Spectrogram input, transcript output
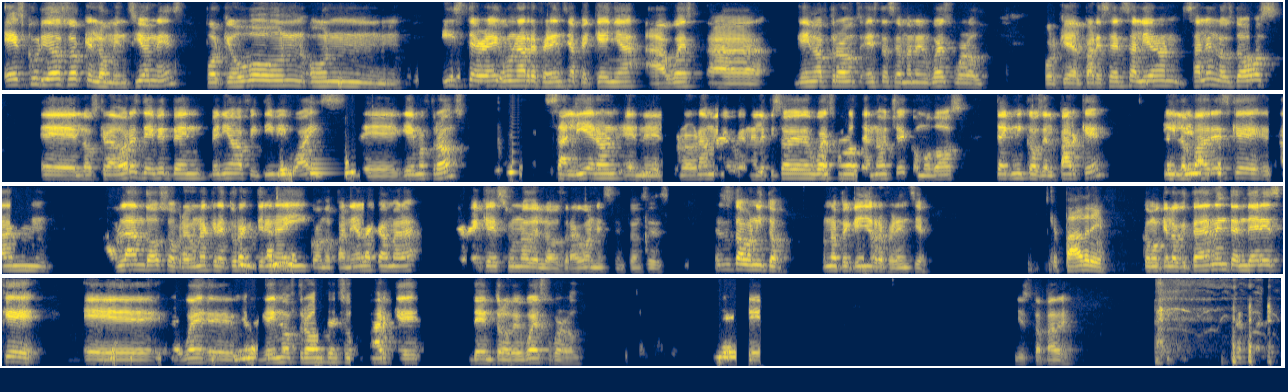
es curioso que lo menciones porque hubo un, un easter egg, una referencia pequeña a, West, a Game of Thrones esta semana en Westworld, porque al parecer salieron, salen los dos eh, los creadores David ben, Benioff y D.B. Weiss de Game of Thrones salieron en el programa, en el episodio de Westworld de anoche, como dos técnicos del parque. Y lo padre es que están hablando sobre una criatura que tienen ahí. Cuando panea la cámara, se ve que es uno de los dragones. Entonces, eso está bonito. Una pequeña referencia. Qué padre. Como que lo que te dan a entender es que eh, eh, Game of Thrones es un parque dentro de Westworld. Y está padre.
